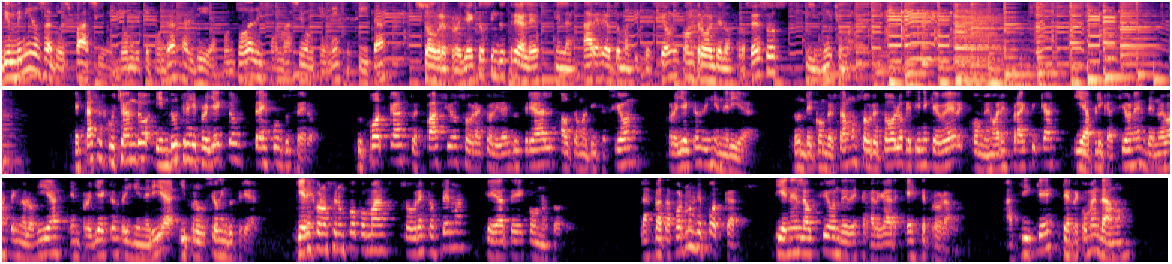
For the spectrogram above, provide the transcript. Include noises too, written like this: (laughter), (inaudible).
Bienvenidos a tu espacio donde te pondrás al día con toda la información que necesitas sobre proyectos industriales en las áreas de automatización y control de los procesos y mucho más. Estás escuchando Industrias y Proyectos 3.0, tu podcast, tu espacio sobre actualidad industrial, automatización, proyectos de ingeniería donde conversamos sobre todo lo que tiene que ver con mejores prácticas y aplicaciones de nuevas tecnologías en proyectos de ingeniería y producción industrial. ¿Quieres conocer un poco más sobre estos temas? Quédate con nosotros. Las plataformas de podcast tienen la opción de descargar este programa. Así que te recomendamos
